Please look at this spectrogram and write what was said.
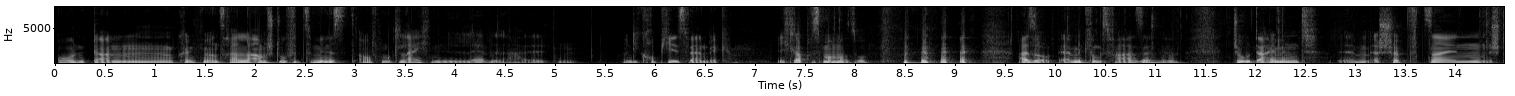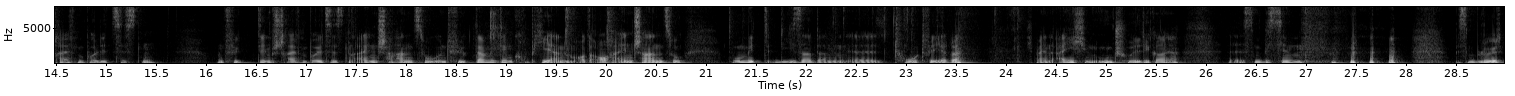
Und dann könnten wir unsere Alarmstufe zumindest auf dem gleichen Level halten. Und die Croupiers wären weg. Ich glaube, das machen wir so. also, Ermittlungsphase. Ja. Joe Diamond ähm, erschöpft seinen Streifenpolizisten und fügt dem Streifenpolizisten einen Schaden zu und fügt damit dem Croupier an dem Ort auch einen Schaden zu, womit dieser dann äh, tot wäre. Ich meine, eigentlich ein Unschuldiger, ja. Ist ein bisschen, bisschen blöd.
